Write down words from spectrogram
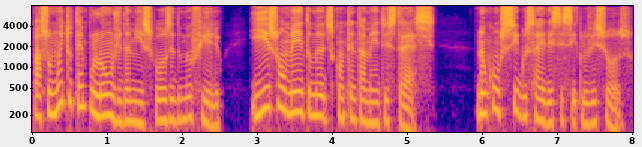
Passo muito tempo longe da minha esposa e do meu filho, e isso aumenta o meu descontentamento e estresse. Não consigo sair desse ciclo vicioso.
